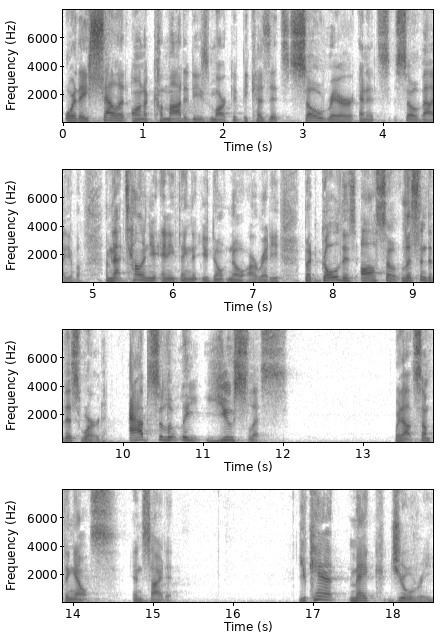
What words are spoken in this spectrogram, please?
or they sell it on a commodities market because it's so rare and it's so valuable. I'm not telling you anything that you don't know already, but gold is also, listen to this word, absolutely useless without something else inside it. You can't make jewelry.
